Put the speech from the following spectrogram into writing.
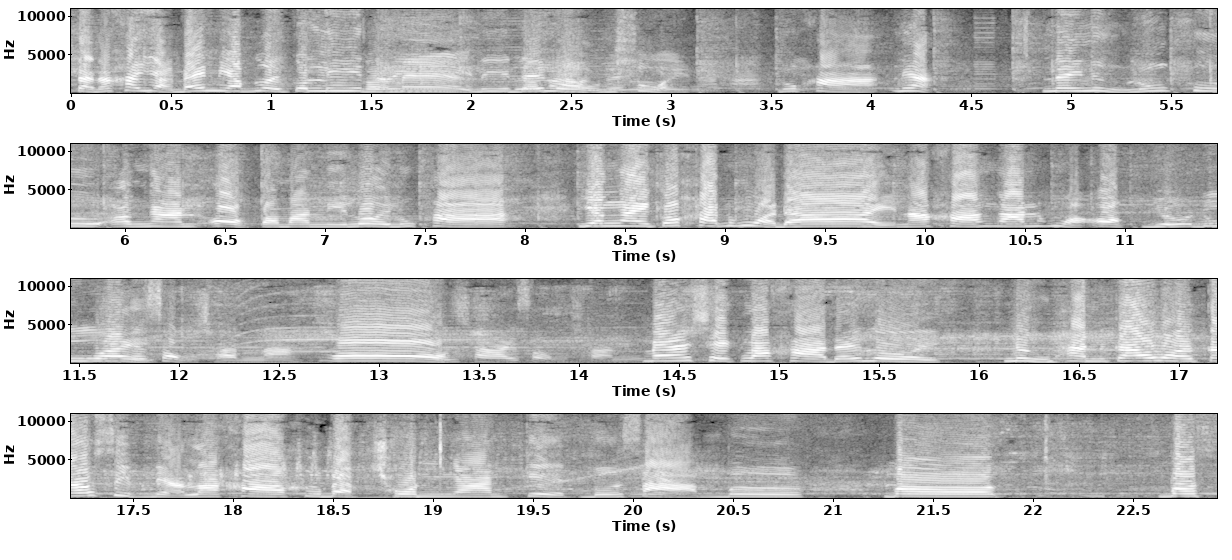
แต่ถ้าใครอยากได้เนี้ยบเลยก็รีดนะแม่ รีดได้เลยลือกอาสวยนะคะ ลูกค้าเนี่ยในหนึ่งลูกคือเอางานออกประมาณนี้เลยลูกค้า ยังไงก็คัดหัวได้นะคะ งานหัวออกเยอะด้วยเป็นสองชั้นนะก็เป็นชายสองชั้น แม่เช็คราคาได้เลย 1,990 เนี่ย ราคาคือแบบชนงานเกรดเบอร์ 3 เบอร์เบอร์เบอร์ C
